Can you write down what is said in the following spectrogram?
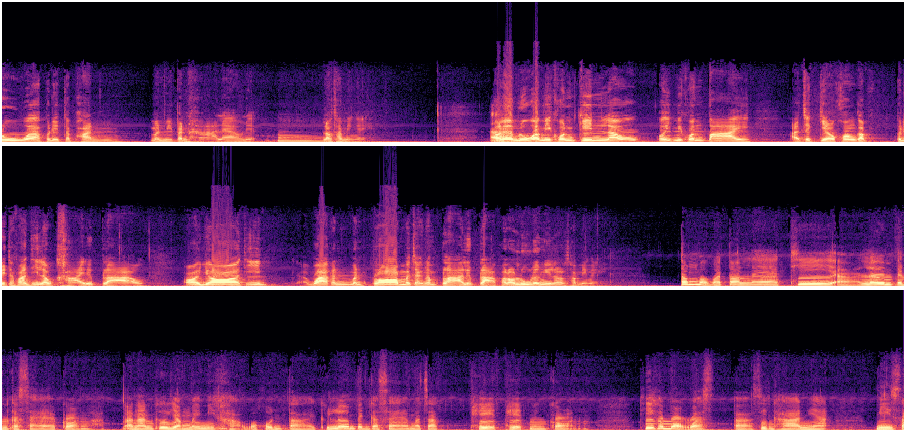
รู้ว่าผลิตภัณฑ์มันมีปัญหาแล้วเนี่ยเราทำยังไงพอเริ่มรู้ว่ามีคนกินแล้วเฮ้ยมีคนตาย อาจจะเกี่ยวข้องกับผลิตภัณฑ์ที่เราขายหรือเปล่าออยที่ ว่ากันมันปลอมมาจากน้ำปลาหรือเปล่าพอเรารู้เรื่องนี้เราทำยังไง ต้องบอกว่าตอนแรกที่อ่าเริ่มเป็นกระแสก่อนครับอันนั้นคือยังไม่มีข่าวว่าคนตาย คือเริ่มเป็นกระแสมาจากเพจเพจหนึ่งก่อน ที่เขาบอกว่าอ่าสินค้าเนี้ยมีส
